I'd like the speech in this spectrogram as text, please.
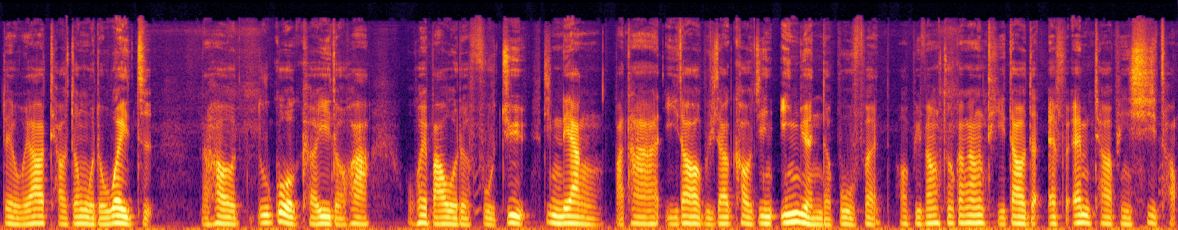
对，我要调整我的位置，然后如果可以的话，我会把我的辅具尽量把它移到比较靠近音源的部分哦，比方说刚刚提到的 FM 调频系统。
